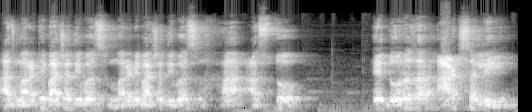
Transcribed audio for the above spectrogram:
आज मराठी भाषा दिवस मराठी भाषा दिवस हा असतो. हे दोन हजार आठ साली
